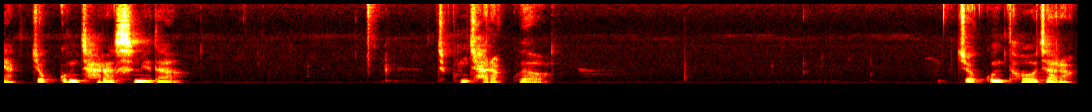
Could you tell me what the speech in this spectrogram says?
약 조금 자랐습니다. 조금 자랐고요. 조금 더 자랐고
